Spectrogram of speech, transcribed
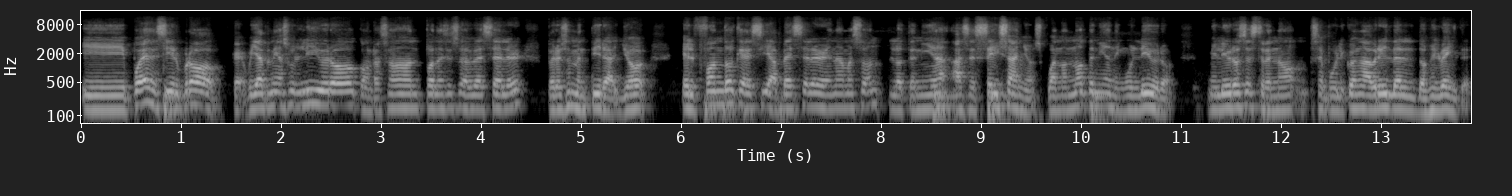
Y puedes decir, bro, que ya tenías un libro, con razón pones eso de bestseller, pero eso es mentira. Yo, el fondo que decía bestseller en Amazon lo tenía hace seis años, cuando no tenía ningún libro. Mi libro se estrenó, se publicó en abril del 2020.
